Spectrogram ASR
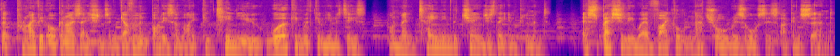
that private organisations and government bodies alike continue working with communities on maintaining the changes they implement, especially where vital natural resources are concerned.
